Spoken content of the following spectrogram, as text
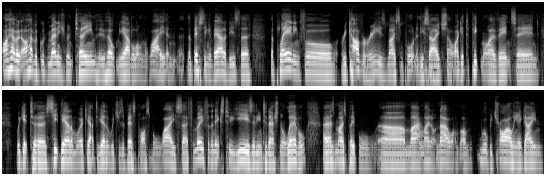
I have a I have a good management team who help me out along the way, and the best thing about it is the the planning for recovery is most important at this age. So I get to pick my events, and we get to sit down and work out together, which is the best possible way. So for me, for the next two years at international level, as most people uh, may or may not know, I will be trialing again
